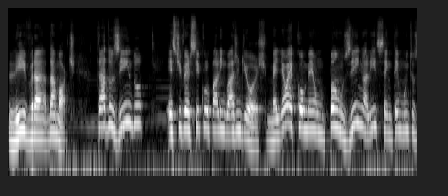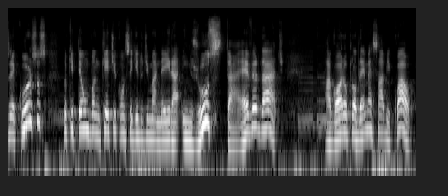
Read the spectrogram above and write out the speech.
livra da morte. Traduzindo este versículo para a linguagem de hoje, melhor é comer um pãozinho ali sem ter muitos recursos do que ter um banquete conseguido de maneira injusta. É verdade. Agora o problema é sabe qual?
